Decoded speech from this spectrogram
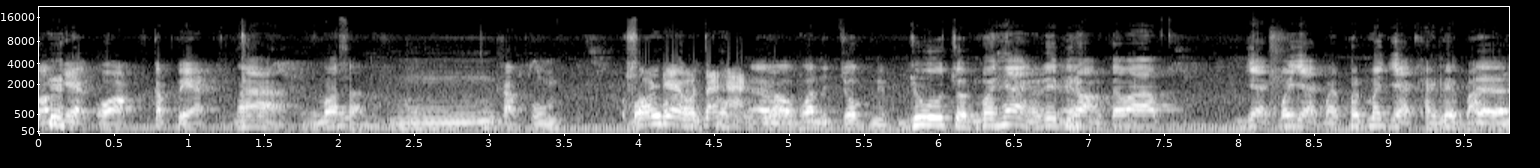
สองแยกออกก็แปดอ่าเห็นบ่สั่น อืมครับผมสองแยกออกต่างหากเอาว่าในจบนี่อยู่จนบ่แห้งแล้วเด้พี่น้อง แต่ว่า แยกบ่แยกไปเพิ่นมาแยกให้เลยบาทเออ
